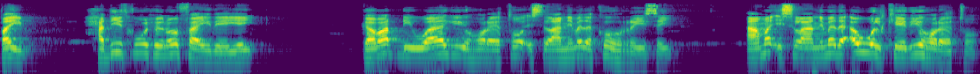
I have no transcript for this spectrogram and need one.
Dayib xadiidku wuxuu inoo faa'iideeyey gabadhii waagii horeeto islaamnimada ka horraysay ama islaamnimada awalkeedii horeeto.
